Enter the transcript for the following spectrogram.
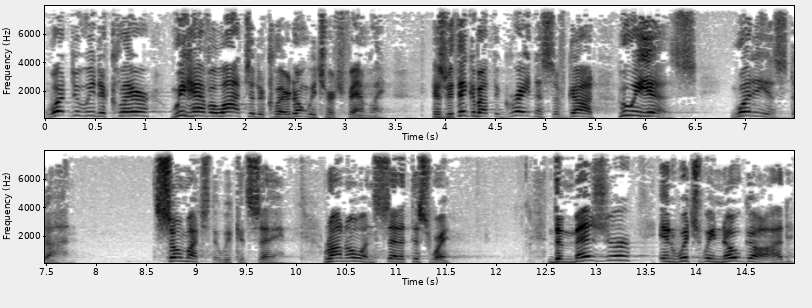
what do we declare? We have a lot to declare, don't we, church family? As we think about the greatness of God, who he is, what he has done. So much that we could say. Ron Owen said it this way the measure in which we know God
